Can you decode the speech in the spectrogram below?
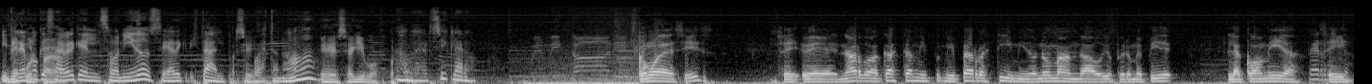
Y tenemos que saber que el sonido sea de cristal, por supuesto, ¿no? Eh, seguí vos, por A favor. ver, sí, claro. ¿Cómo decís? Sí, eh, Nardo, acá está mi, mi perro, es tímido, no manda audio, pero me pide la comida. Perrito. Sí,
